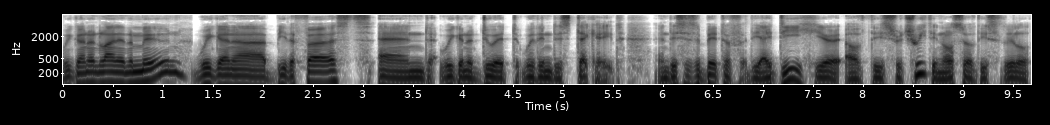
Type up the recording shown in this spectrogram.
we're going to land on the moon. We're going to be the first and we're going to do it within this decade. And this is a bit of the idea here of this retreat and also of this little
